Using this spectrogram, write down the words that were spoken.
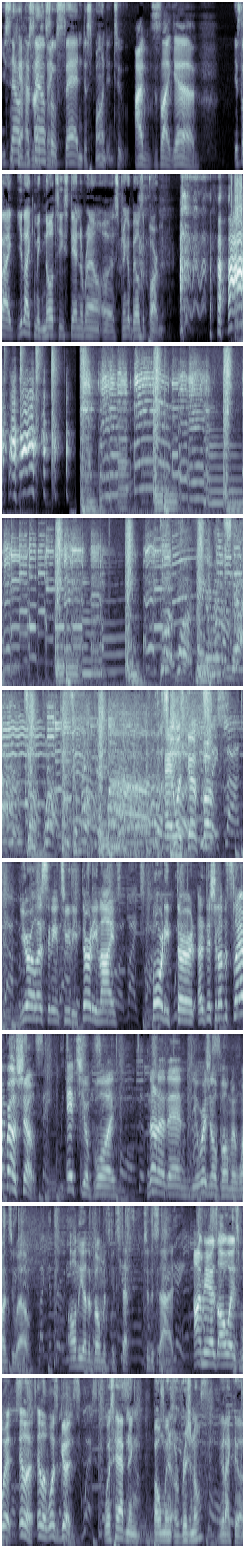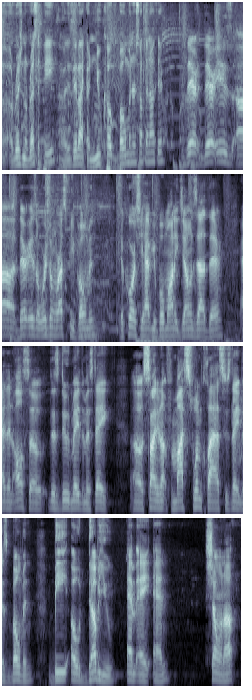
You sound can't you have sound nice so sad and despondent too. I'm just like, yeah. It's like you're like McNulty standing around uh, Stringer Bell's apartment. Put one finger in the sky. Jump up, lose your fucking mind. Hey, what's good, folks? You're listening to the 39th, 43rd edition of the Slam Bro Show. It's your boy, none other than the original Boman 1-2-L. All the other Bowmans can step to the side. I'm here as always with Illa. Illa, what's good? What's happening, Bowman Original? You like the original recipe, or is there like a new Coke Bowman or something out there? There, there is, uh, there is original recipe Bowman. Of course, you have your Bomani Jones out there, and then also this dude made the mistake of signing up for my swim class, whose name is Bowman, B O W M A N, showing up,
